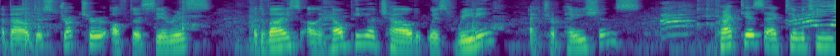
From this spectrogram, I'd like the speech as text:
about the structure of the series, advice on helping your child with reading, extra-patience, practice activities,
